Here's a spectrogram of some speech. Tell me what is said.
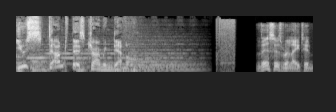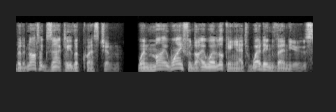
You stumped this charming devil. This is related but not exactly the question. When my wife and I were looking at wedding venues,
